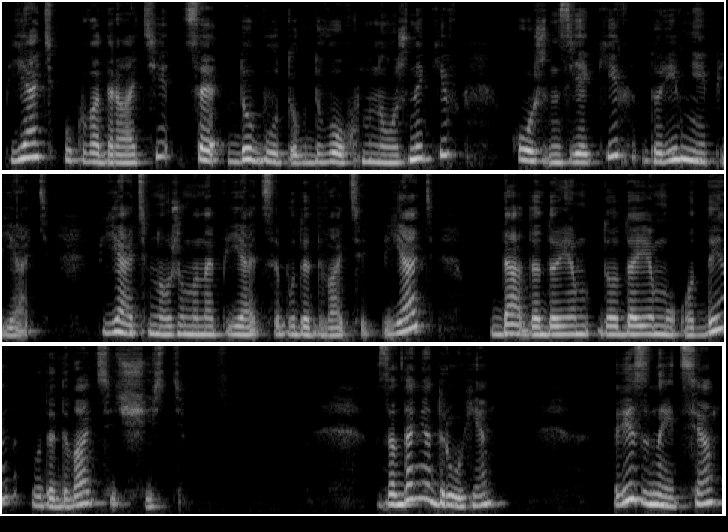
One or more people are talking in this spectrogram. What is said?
5 у квадраті це добуток двох множників, кожен з яких дорівнює 5. 5 множимо на 5 це буде 25. Да, додаємо, додаємо 1, буде 26. Завдання друге. Різниця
